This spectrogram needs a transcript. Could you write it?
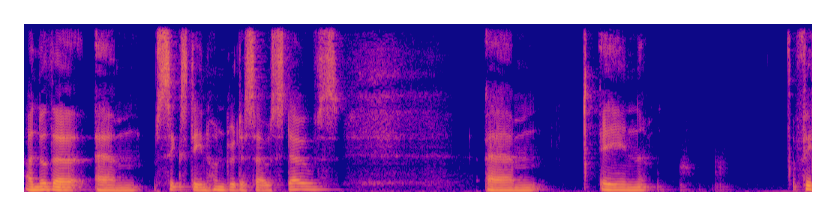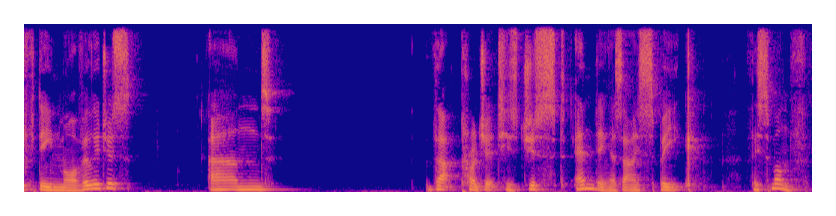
another um, 1600 or so stoves um, in 15 more villages and that project is just ending as I speak this month.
